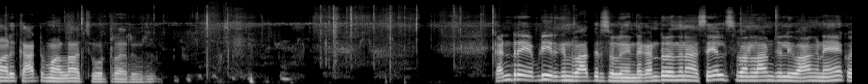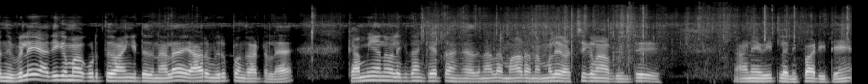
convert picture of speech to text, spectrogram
மாடு காட்டு மாடுலாம் வச்சு ஓட்டுறாரு இவர். கன்று எப்படி இருக்குன்னு பார்த்துட்டு சொல்லுங்கள் இந்த கன்று வந்து நான் சேல்ஸ் பண்ணலாம்னு சொல்லி வாங்கினேன். கொஞ்சம் விலை அதிகமாக கொடுத்து வாங்கிட்டதுனால யாரும் விருப்பம் காட்டலை. கம்மியான விலைக்கு தான் கேட்டாங்க. அதனால் மாடை நம்மளே வச்சுக்கலாம் அப்படின்ட்டு நானே வீட்டில் நிப்பாட்டிட்டேன்.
